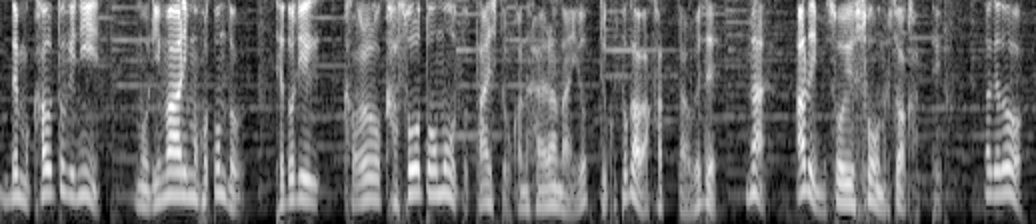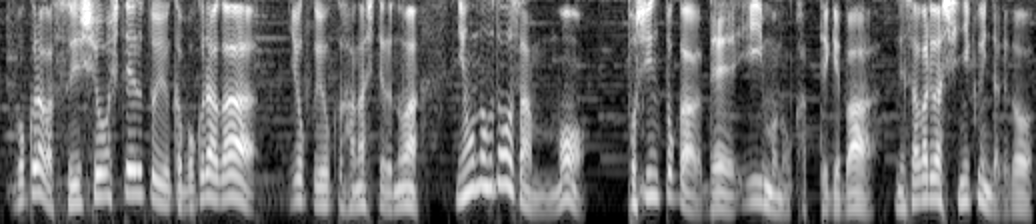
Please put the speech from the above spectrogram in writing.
でも買う時にもう利回りもほとんど手取りこれを貸そうと思うと大してお金入らないよっていうことが分かった上でまあある意味そういう層の人は買っている。だけど僕らが推奨しているというか僕らがよくよく話しているのは日本の不動産も都心とかでいいものを買っていけば値下がりはしにくいんだけど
